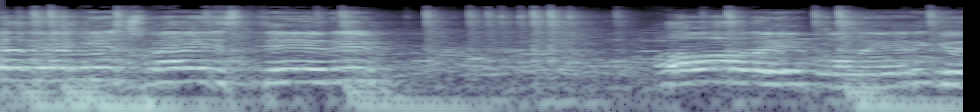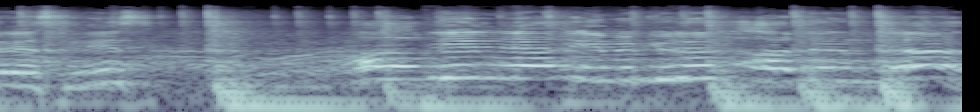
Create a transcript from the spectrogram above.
yarıya geçmeyi isterim. Hava alayım kolayını göresiniz. Aldinler İmgül'ün adından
